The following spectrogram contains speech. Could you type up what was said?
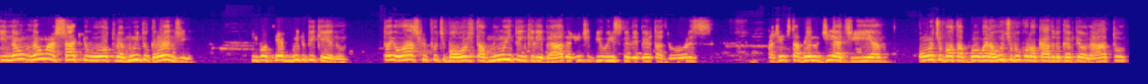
e não, não achar que o outro é muito grande e você é muito pequeno. Então, eu acho que o futebol hoje está muito equilibrado. A gente viu isso na Libertadores. A gente está vendo dia a dia. Ontem o Botafogo era o último colocado do campeonato.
